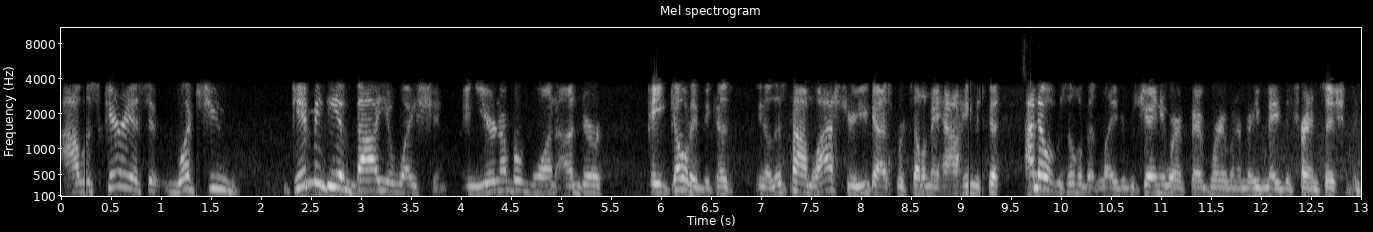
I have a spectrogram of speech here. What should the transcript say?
I was curious at what you give me the evaluation in year number one under Pete Golding because you know this time last year you guys were telling me how he was good. I know it was a little bit later. It was January, February, whenever he made the transition. But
